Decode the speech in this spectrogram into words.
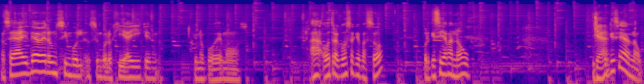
O sea, hay debe haber un símbolo, simbología ahí que, que no podemos. Ah, otra cosa que pasó. ¿Por qué se llama Nope? ¿Ya? ¿Por qué se llama Nope?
